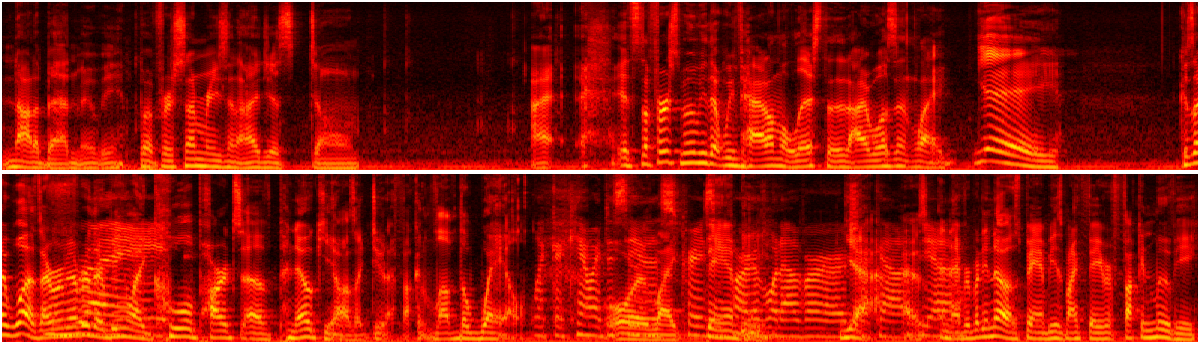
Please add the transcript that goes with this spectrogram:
not a bad movie, but for some reason I just don't. I, it's the first movie that we've had on the list that I wasn't like, yay, because I was. I remember there being like cool parts of Pinocchio. I was like, dude, I fucking love the whale. Like I can't wait to Or, see this like, crazy part of whatever. Yeah, check out. as- yeah, and everybody knows Bambi is my favorite fucking movie.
